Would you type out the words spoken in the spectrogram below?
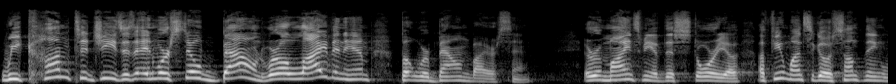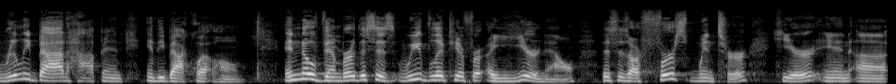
We come to Jesus and we're still bound. We're alive in Him, but we're bound by our sin. It reminds me of this story. A, a few months ago, something really bad happened in the Bacquet home. In November, this is, we've lived here for a year now. This is our first winter here in, uh,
